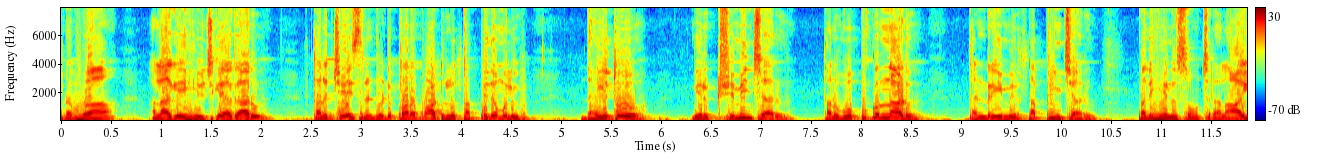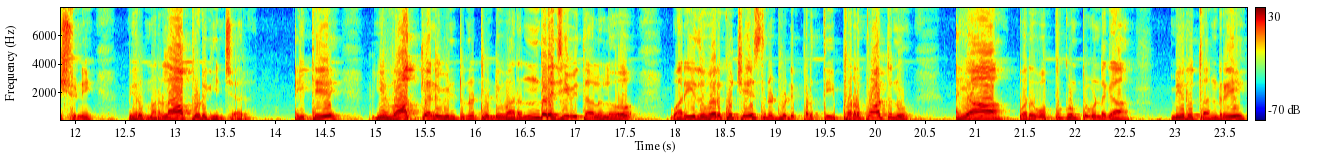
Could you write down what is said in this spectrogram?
ప్రభువా అలాగే హిజ్కియా గారు తను చేసినటువంటి పొరపాటులు తప్పిదములు దయతో మీరు క్షమించారు తను ఒప్పుకున్నాడు తండ్రి మీరు తప్పించారు పదిహేను సంవత్సరాల ఆయుష్ని మీరు మరలా పొడిగించారు. అయితే ఈ వాక్యాన్ని వింటున్నటువంటి వారందరి జీవితాలలో వారు ఇదివరకు చేసినటువంటి ప్రతి పొరపాటును అయ్యా వారు ఒప్పుకుంటూ ఉండగా మీరు తండ్రి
